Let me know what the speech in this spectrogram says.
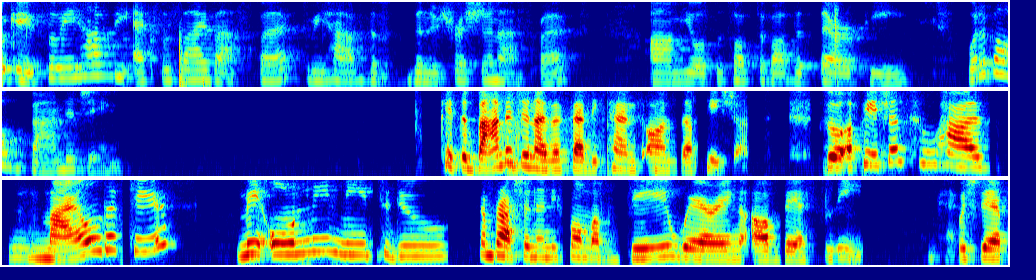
Okay, so we have the exercise aspect, we have the, the nutrition aspect. Um, you also talked about the therapy. What about bandaging? Okay, so bandaging, as I said, depends on the patient. So a patient who has mild case may only need to do compression in the form of day wearing of their sleeve, okay. which they're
